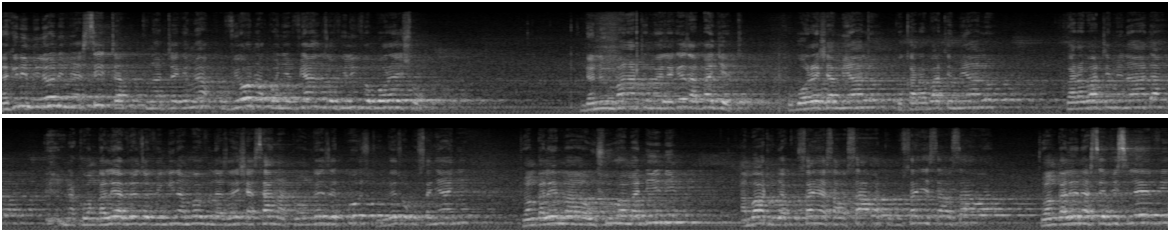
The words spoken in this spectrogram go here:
lakini milioni mia sita tunategemea kuviona kwenye vyanzo vilivyoboreshwa. Ndio maana tumeelekeza bajeti kuboresha mialo, kukarabati mialo, kukarabati minada na kuangalia vyanzo vingine ambavyo vinazalisha sana, tuongeze post, tuongeze ukusanyaji, tuangalie ushuru wa madini ambao hatujakusanya sawa sawa, tukusanye sawa sawa, tuangalie na service levy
